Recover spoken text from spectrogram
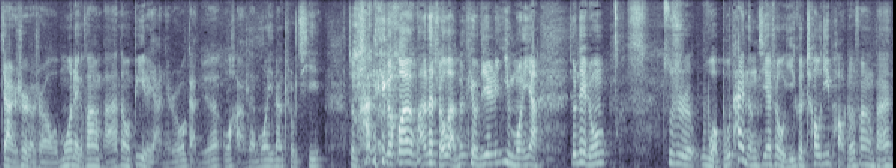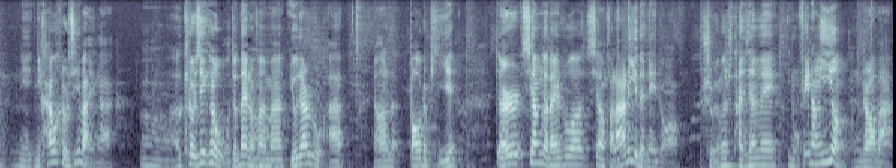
驾驶室的时候，我摸这个方向盘，当我闭着眼睛的时候，我感觉我好像在摸一辆 Q 七，就它那个方向盘的手感跟 Q 七是一模一样，就那种。就是我不太能接受一个超级跑车方向盘，你你开过 Q 七吧？应该，嗯，呃，Q 七 Q 五就那种方向盘有点软，然后呢包着皮，而相对来说，像法拉利的那种使用的是碳纤维，一种非常硬，你知道吧？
